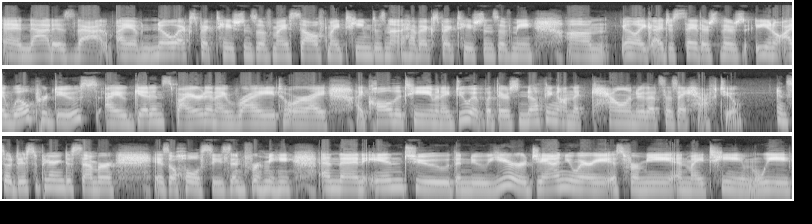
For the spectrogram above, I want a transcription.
And that is that. I have no expectations of myself. My team does not have expectations of me. Um, like I just say, there's, there's, you know, I will produce, I get inspired and I I write or I, I call the team and I do it, but there's nothing on the calendar that says I have to. And so disappearing December is a whole season for me. And then into the new year, January is for me and my team. We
